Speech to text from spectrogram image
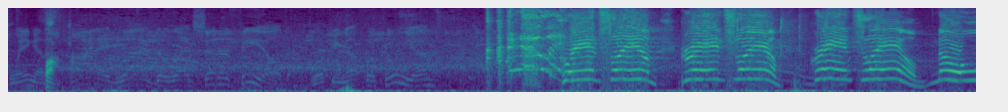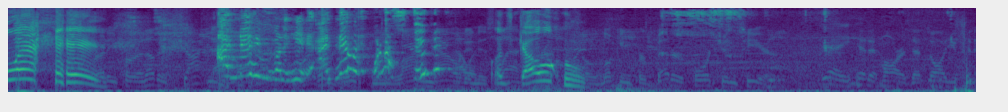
Swing and Fuck. drive to right center field. Looking up Acuna. I! Grand slam! Grand slam! Grand slam! No way! Ready for another shot now. I knew he was gonna hit it. I knew it. What am I stupid? Out in his Let's go. Looking for better fortunes here. Yeah, he hit it hard. That's all you can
